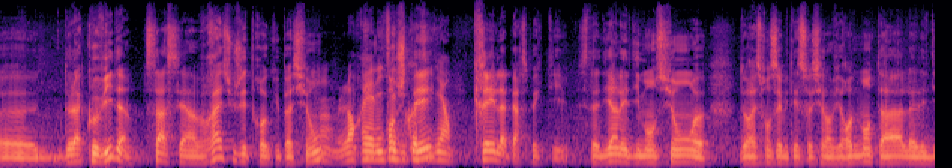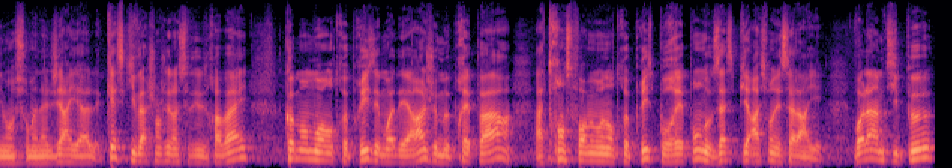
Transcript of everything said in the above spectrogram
Euh, de la Covid, ça c'est un vrai sujet de préoccupation. Hum, leur réalité du quotidien. Créer la perspective, c'est-à-dire les dimensions euh, de responsabilité sociale environnementale, les dimensions managériales. Qu'est-ce qui va changer dans la société du travail? Comment moi, entreprise et moi, DRH, je me prépare à transformer mon entreprise pour répondre aux aspirations des salariés? Voilà un petit peu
